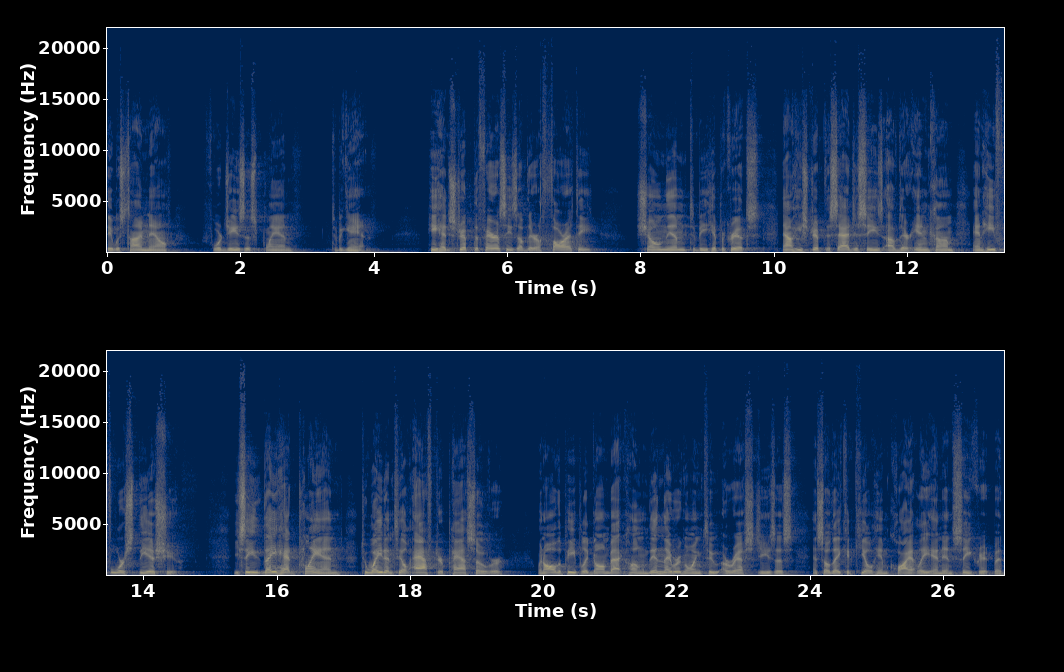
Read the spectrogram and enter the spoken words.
it was time now for Jesus' plan to begin. He had stripped the Pharisees of their authority, shown them to be hypocrites now he stripped the Sadducees of their income and he forced the issue. You see, they had planned to wait until after Passover when all the people had gone back home. Then they were going to arrest Jesus and so they could kill him quietly and in secret. But,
